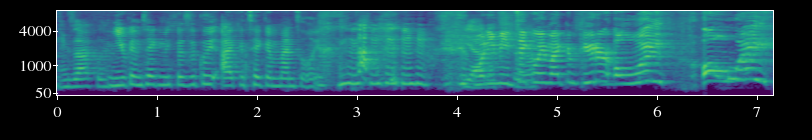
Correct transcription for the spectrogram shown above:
Exactly. you can take me physically. I can take him mentally. Yeah, what do you mean, take away my computer? Oh wait! Oh wait!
